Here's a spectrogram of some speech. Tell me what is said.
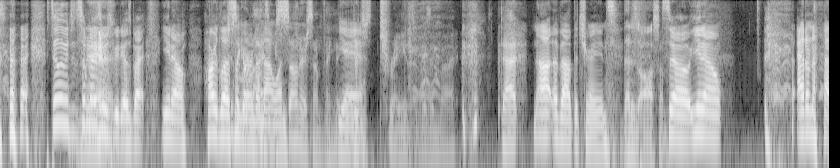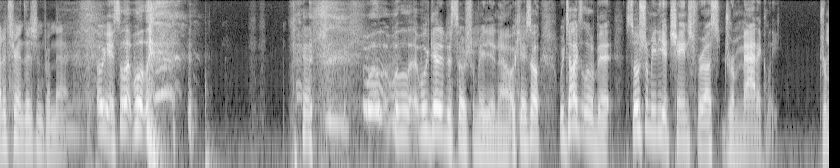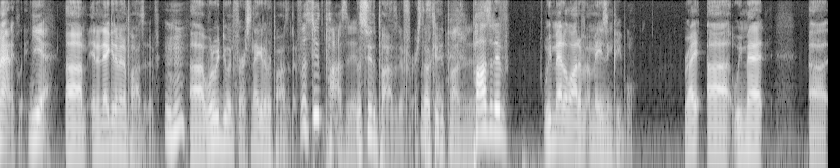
Still images. Sometimes there's videos, but you know, hard lesson like learned on that one. sun or something. Yeah. They're just trains whizzing by. That Not about the trains. that is awesome. So you know, I don't know how to transition from that. Okay, so let, we'll, we'll, we'll we'll get into social media now. Okay, so we talked a little bit. Social media changed for us dramatically, dramatically, Yeah. um, in a negative and a positive. Mm-hmm. Uh, what are we doing first, negative or positive? Let's do the positive. Let's do the positive 1st Let's okay, do the positives. positive. We met a lot of amazing people, right? Uh, we met uh,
